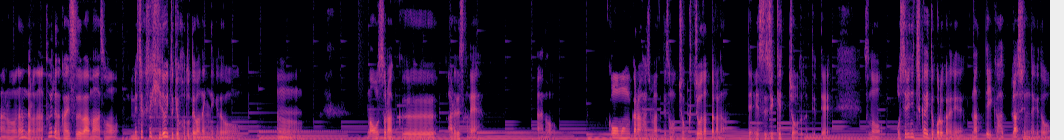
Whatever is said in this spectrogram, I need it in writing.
あの、なんだろうな、トイレの回数は、まあ、その、めちゃくちゃひどい時ほどではないんだけど、うん。まあ、おそらく、あれですかね。あの、肛門から始まって、その直腸だったかな。で、S 字結腸とかって言って、その、お尻に近いところからね、なっていくらしいんだけど、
